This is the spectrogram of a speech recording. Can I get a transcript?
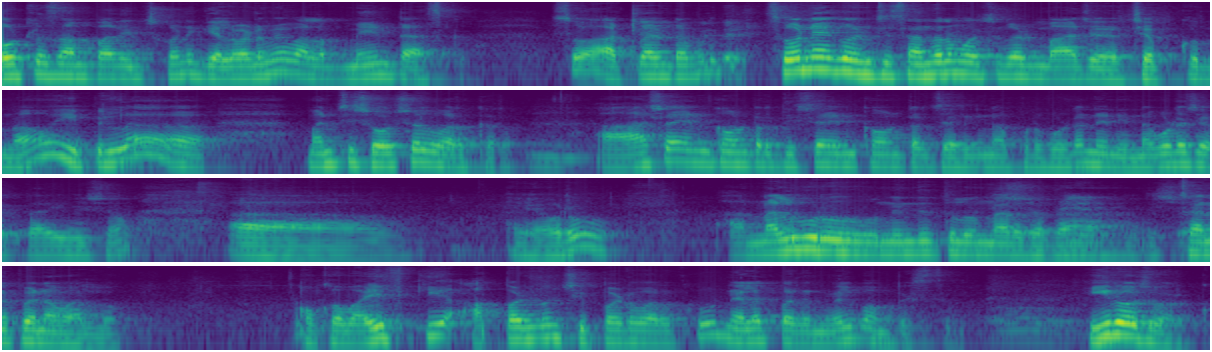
ఓట్లు సంపాదించుకొని గెలవడమే వాళ్ళ మెయిన్ టాస్క్. సో అట్లాంటప్పుడు సోనియా గురించి సందర్భం వచ్చి కూడా బాగా చెప్పుకుందాం. ఈ పిల్ల మంచి social worker. Asha encounter Disha encounter జరిగినప్పుడు కూడా నేను నిన్న కూడా చెప్పా ఈ విషయం. ఎవరు? నలుగురు నిందితులు ఉన్నారు కదా చనిపోయిన వాళ్ళు. ఒక వైఫ్కి అప్పటి నుంచి ఇప్పటి వరకు నెలకు పదిహేను వేలు పంపిస్తుంది. ఈ రోజు వరకు.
